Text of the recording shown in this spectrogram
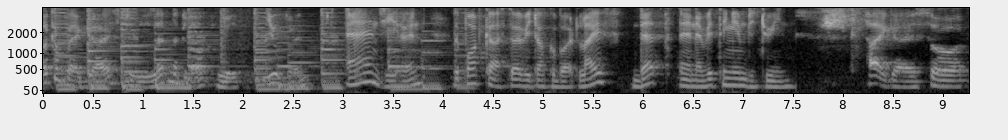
Welcome back, guys, to 11 o'clock with Yuvan. and Jihan, the podcast where we talk about life, death, and everything in between. Hi, guys. So,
